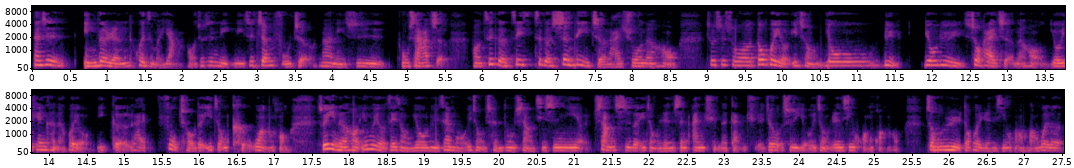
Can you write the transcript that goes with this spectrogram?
但是。赢的人会怎么样？哦，就是你，你是征服者，那你是屠杀者。哦，这个这这个胜利者来说呢，哦，就是说都会有一种忧虑。忧虑受害者呢，哈，有一天可能会有一个来复仇的一种渴望，哈，所以呢，哈，因为有这种忧虑，在某一种程度上，其实你也丧失了一种人身安全的感觉，就是有一种人心惶惶，哈，终日都会人心惶惶，为了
